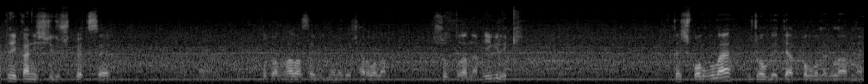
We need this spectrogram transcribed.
оклейканын иши жүрүшүп кетсе кудай кааласа бир немеде чыгарып алам ушул туугандар ийгилик тынч болгула жолдо этият болгула главный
